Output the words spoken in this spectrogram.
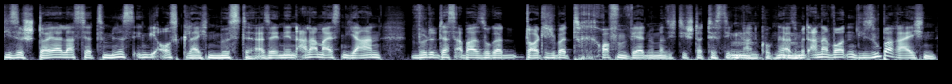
diese Steuerlast ja zumindest irgendwie ausgleichen müsste. Also in den allermeisten Jahren würde das aber sogar deutlich übertroffen werden, wenn man sich die Statistiken Mhm. anguckt. Ne? Also Mhm. mit anderen Worten, die Superreichen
